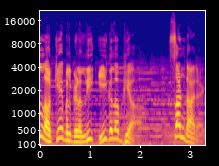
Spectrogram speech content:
ಎಲ್ಲ ಕೇಬಲ್ಗಳಲ್ಲಿ ಈಗ ಲಭ್ಯ. Sun Direct.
